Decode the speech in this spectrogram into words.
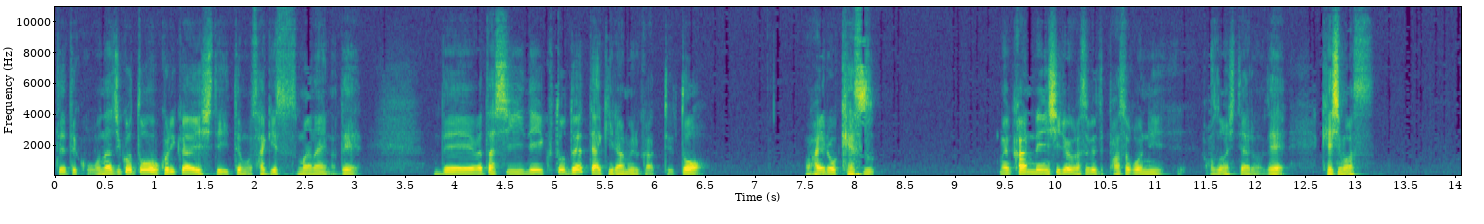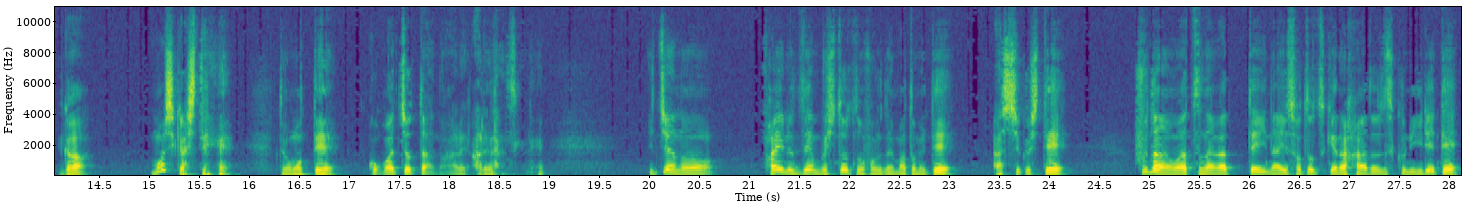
ててこう同じことを繰り返していても先進まないので。で私でいくとどうやって諦めるかっていうとファイルを消す。関連資料が全てパソコンに保存してあるので消します。がもしかして って思ってここはちょっとあのあれあれなんですけどね。一応あのファイル全部一つのフォルダにまとめて圧縮して普段はつながっていない外付けのハードディスクに入れて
